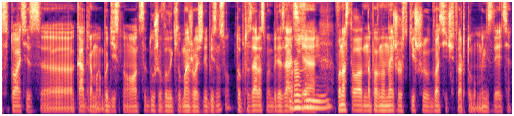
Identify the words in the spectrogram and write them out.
ситуації з е, кадрами, бо дійсно це дуже великий обмежувач для бізнесу. Тобто зараз мобілізація Розумію. вона стала, напевно, найжорсткішою в 24-му, мені здається.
